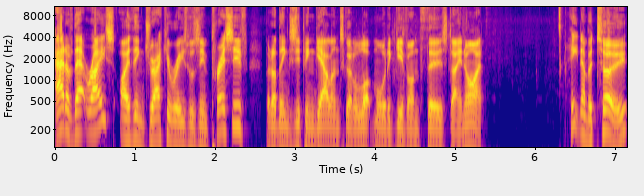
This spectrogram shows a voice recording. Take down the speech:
out of that race, I think Dracarys was impressive, but I think Zipping Galon's got a lot more to give on Thursday night. Heat number two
